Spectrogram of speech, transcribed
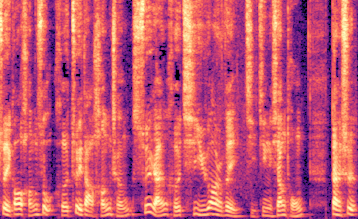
最高航速和最大航程虽然和其余二位几近相同，但是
